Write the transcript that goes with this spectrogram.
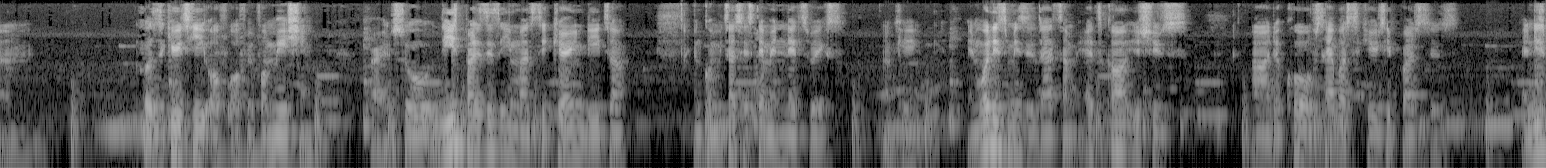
um, for security of, of information. Right so these practices aim at securing data and computer system and networks. Okay and what this means is that some ethical issues are the core of cybersecurity practices. And these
